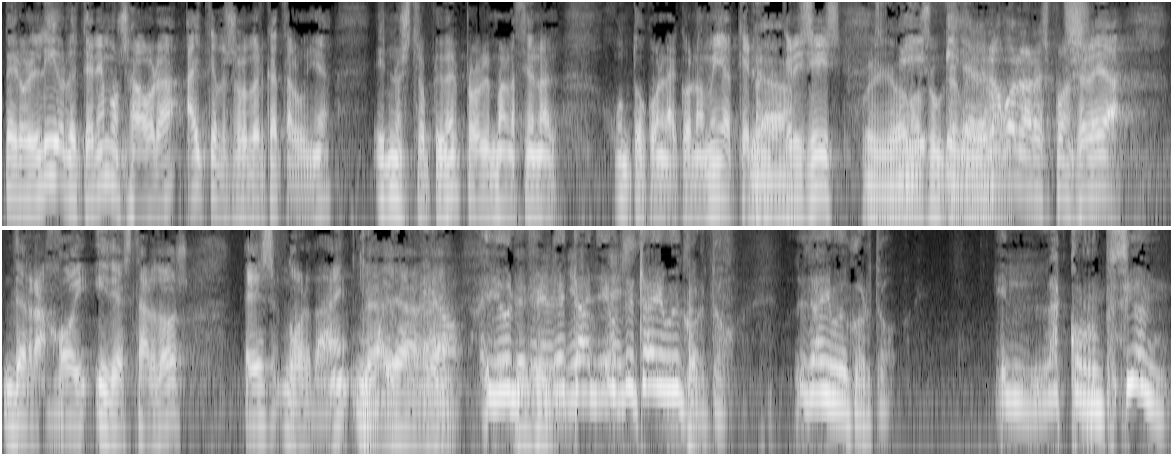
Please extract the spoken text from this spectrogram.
Pero el lío le tenemos ahora, hay que resolver Cataluña, es nuestro primer problema nacional, junto con la economía, que Ya, la crisis, pues y, y desde luego la responsabilidad de Rajoy y de estas dos es gorda, ¿eh? Ya, Muy ya, gorda. ya. Hay un, detalle, un detalle muy corto. Un detalle muy corto. La corrupción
